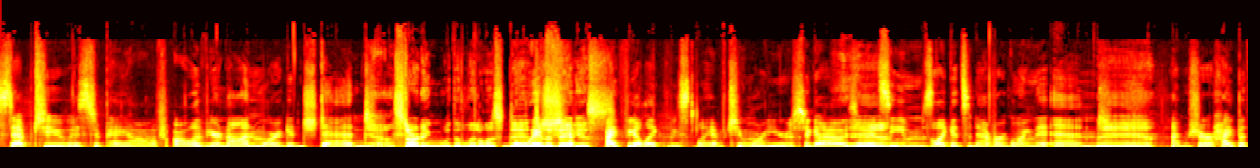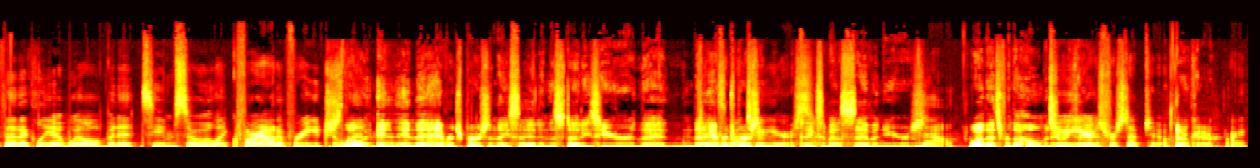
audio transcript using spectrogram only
Step two is to pay off all of your non-mortgage debt. yeah starting with the littlest debt to the biggest I feel like we still have two more years to go, so Yeah. it seems like it's never going to end. yeah I'm sure hypothetically it will, but it seems so like far out of reach. Well, that- and, and the average person, they said in the studies here that the Takes average two person years. takes about seven years. no, Well, that's for the home and two everything. years for step two, Okay. right?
